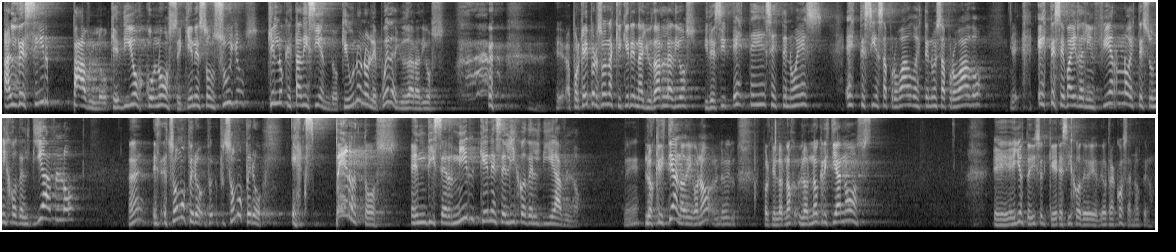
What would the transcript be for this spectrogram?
al decir Pablo que Dios conoce quiénes son suyos, ¿qué es lo que está diciendo? Que uno no le puede ayudar a Dios. Porque hay personas que quieren ayudarle a Dios y decir, este es, este no es, este sí es aprobado, este no es aprobado, este se va a ir al infierno, este es un hijo del diablo. ¿Eh? Somos, pero, somos pero expertos en discernir quién es el hijo del diablo. ¿Eh? Los cristianos, digo, ¿no? Porque los no cristianos eh, ellos te dicen que eres hijo de, otra cosa, ¿no? Pero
